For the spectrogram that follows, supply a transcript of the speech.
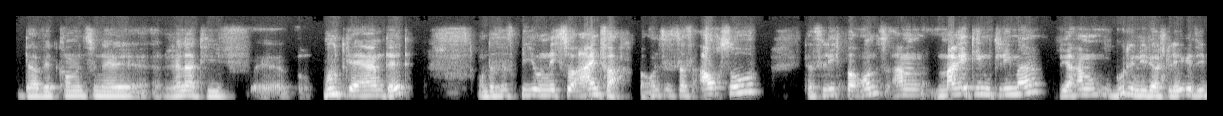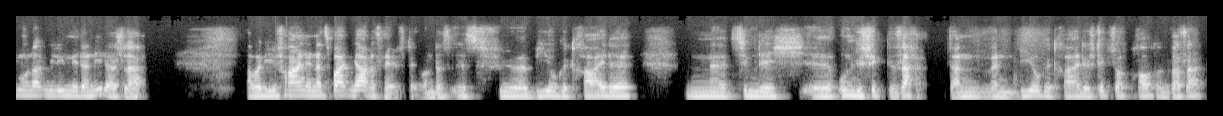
da wird konventionell relativ äh, gut geerntet. Und das ist Bio nicht so einfach. Bei uns ist das auch so. Das liegt bei uns am maritimen Klima. Wir haben gute Niederschläge, 700 Millimeter Niederschlag. Aber die fallen in der zweiten Jahreshälfte. Und das ist für Biogetreide eine ziemlich äh, ungeschickte Sache. Dann, wenn Biogetreide Stickstoff braucht und Wasser,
